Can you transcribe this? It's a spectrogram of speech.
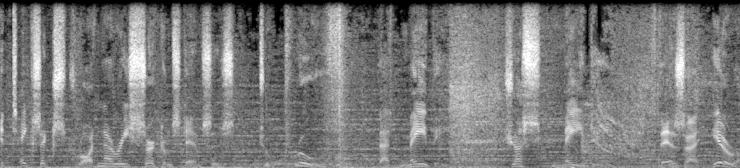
it takes extraordinary circumstances to prove that maybe, just maybe, there's a hero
